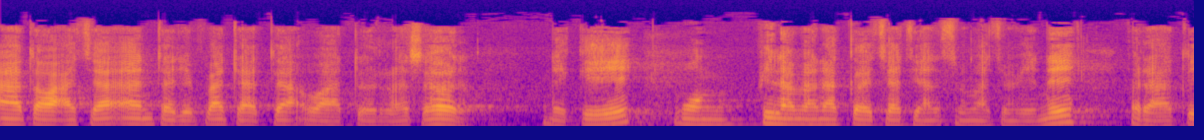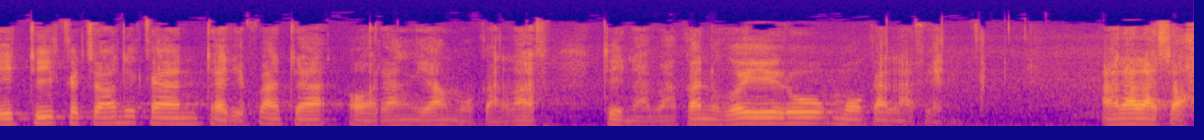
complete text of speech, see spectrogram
atau ajaan daripada dakwatul rasul. Niki wong bila mana kejadian semacam ini berarti dikecualikan daripada orang yang mukallaf dinamakan ghairu mukallafin. Alalasah.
